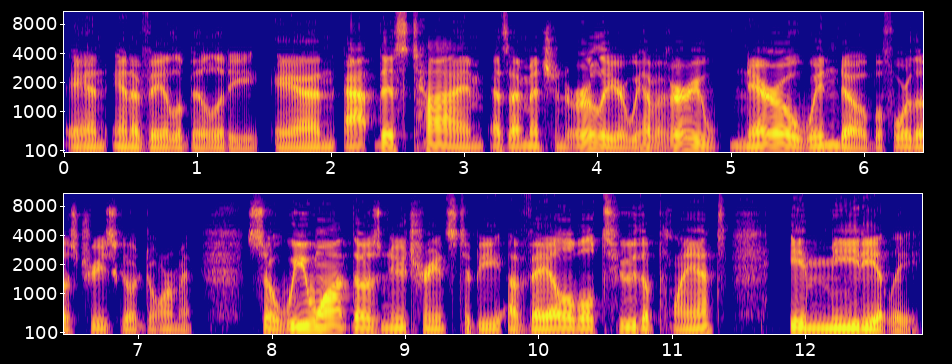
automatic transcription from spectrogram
and and availability. And at this time, as I mentioned earlier, we have a very narrow window before those trees go dormant. So we want those nutrients to be available to the plant immediately.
